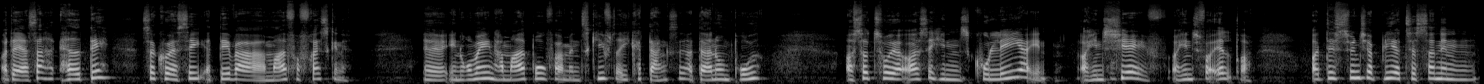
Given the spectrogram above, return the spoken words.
Og da jeg så havde det, så kunne jeg se, at det var meget forfriskende. Øh, en roman har meget brug for, at man skifter i kadence, og der er nogle brud. Og så tog jeg også hendes kolleger ind, og hendes chef, og hendes forældre. Og det synes jeg bliver til sådan en,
